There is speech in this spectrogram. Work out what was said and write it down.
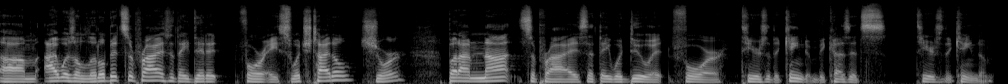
Um, I was a little bit surprised that they did it for a Switch title, sure, but I'm not surprised that they would do it for Tears of the Kingdom because it's Tears of the Kingdom,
